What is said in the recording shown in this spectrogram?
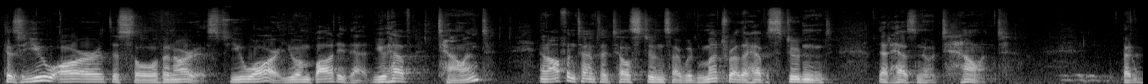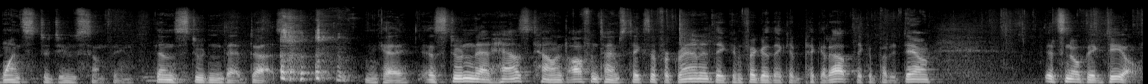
Because you are the soul of an artist. You are. You embody that. You have talent. And oftentimes I tell students I would much rather have a student that has no talent but wants to do something than a student that does. Okay? A student that has talent oftentimes takes it for granted. They can figure they can pick it up, they can put it down. It's no big deal.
